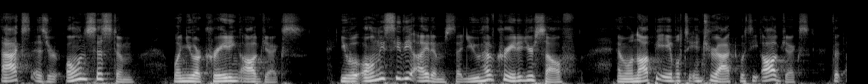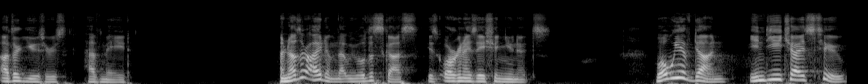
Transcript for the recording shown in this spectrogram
acts as your own system when you are creating objects. You will only see the items that you have created yourself and will not be able to interact with the objects that other users have made. Another item that we will discuss is organization units. What we have done in DHIS2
